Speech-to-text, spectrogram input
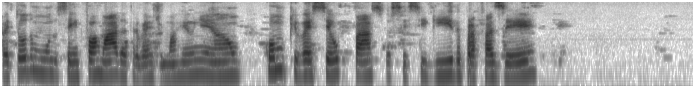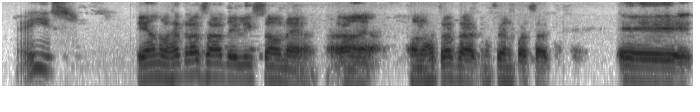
vai todo mundo ser informado através de uma reunião, como que vai ser o passo a ser seguido para fazer. É isso. É ano retrasado a eleição, né? Ano retrasado, não foi ano passado. É,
